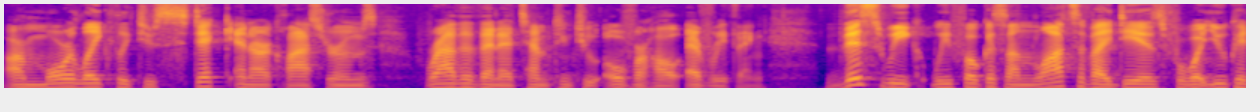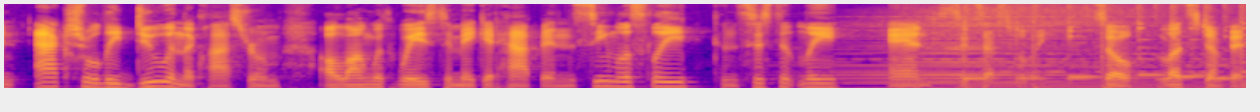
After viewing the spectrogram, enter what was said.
are more likely to stick in our classrooms rather than attempting to overhaul everything. This week, we focus on lots of ideas for what you can actually do in the classroom, along with ways to make it happen seamlessly, consistently, and successfully. So let's jump in.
